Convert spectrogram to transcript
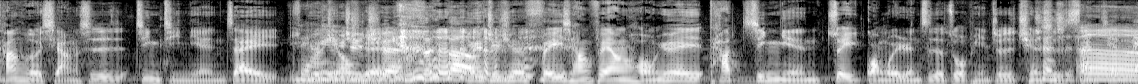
康和祥，是近几年在音乐剧圈，音乐剧圈非常非常红，因为他近年最广为人知的作品就是《劝世三姐妹》，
